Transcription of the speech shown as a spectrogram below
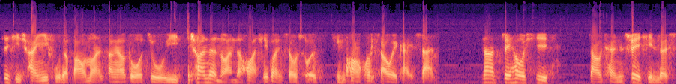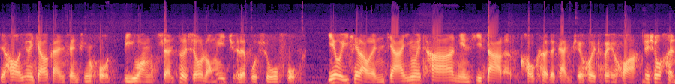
自己穿衣服的保暖上要多注意，穿的暖的话，血管收缩的情况会稍微改善。那最后是早晨睡醒的时候，因为交感神经活力旺盛，这个时候容易觉得不舒服。也有一些老人家，因为他年纪大了，口渴的感觉会退化，所以说很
